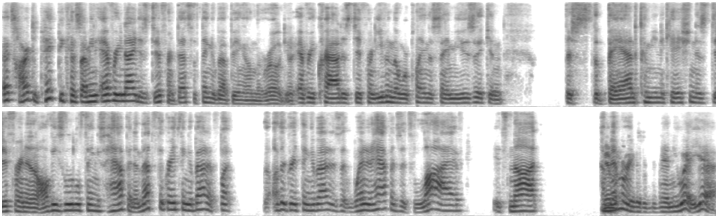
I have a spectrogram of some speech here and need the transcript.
that's hard to pick because I mean, every night is different. That's the thing about being on the road. You know, every crowd is different, even though we're playing the same music and there's the band communication is different and all these little things happen. And that's the great thing about it. But the other great thing about it is that when it happens, it's live. It's not Memory. commemorated in any way. Yeah. Yeah.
